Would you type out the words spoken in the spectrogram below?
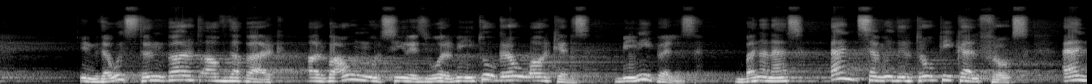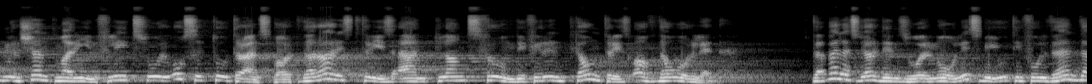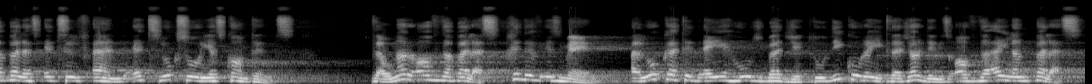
In the western part of the park, 40 series were be to grow orchids, pineapples, bananas, and some other tropical fruits, and merchant marine fleets were also to transport the rarest trees and plants from different countries of the world. The palace gardens were no less beautiful than the palace itself and its luxurious contents. The owner of the palace, Khedive Ismail, allocated a huge budget to decorate the gardens of the island palace.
